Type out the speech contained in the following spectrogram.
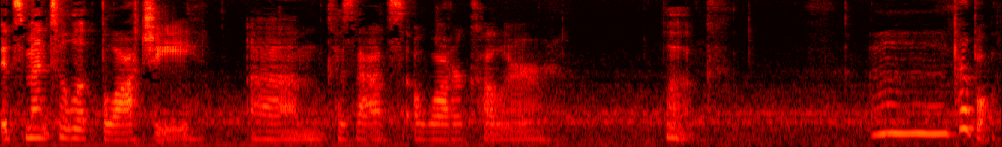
it's meant to look blotchy, because um, that's a watercolor look. Uh, purple.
